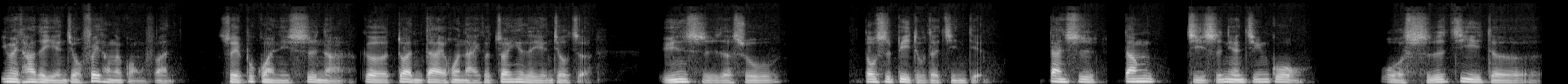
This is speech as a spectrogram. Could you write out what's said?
因为他的研究非常的广泛，所以不管你是哪个断代或哪一个专业的研究者，余英时的书都是必读的经典。但是当几十年经过，我实际的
